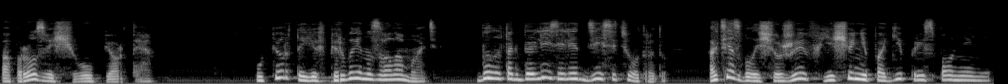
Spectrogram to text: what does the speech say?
по прозвищу Упертая. Упертая ее впервые назвала мать. Было тогда Лизе лет десять от роду. Отец был еще жив, еще не погиб при исполнении.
